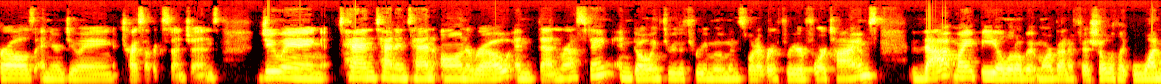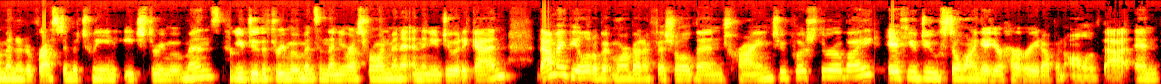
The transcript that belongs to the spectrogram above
curls, and you're doing tricep extensions doing 10, 10, and 10 all in a row and then resting and going through the three movements, whatever, three or four times, that might be a little bit more beneficial with like one minute of rest in between each three movements. You do the three movements and then you rest for one minute and then you do it again. That might be a little bit more beneficial than trying to push through a bike if you do still want to get your heart rate up and all of that. And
